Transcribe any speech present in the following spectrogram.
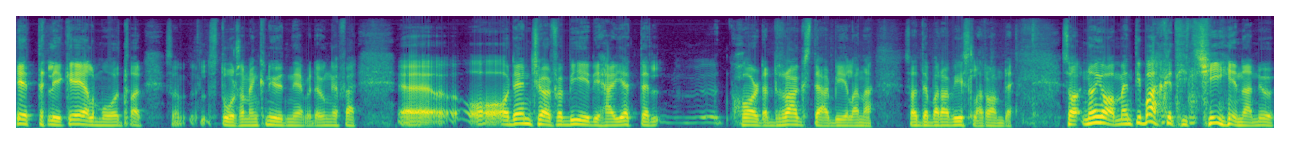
jättelik elmotor, som, stor som en knytnäve ungefär. Uh, och, och, den kör förbi de här jättehårda dragsterbilarna så att det bara visslar om det. Så nåja, men tillbaka till Kina nu.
